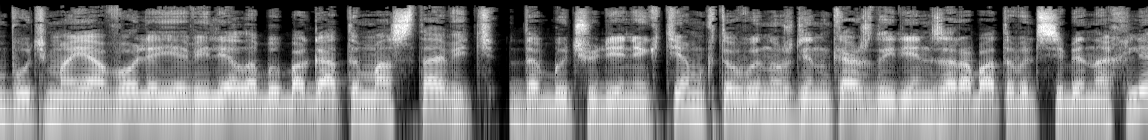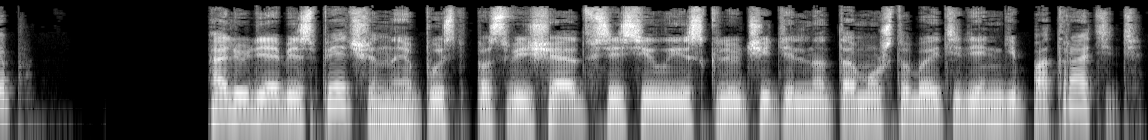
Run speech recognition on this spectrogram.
Будь моя воля, я велела бы богатым оставить добычу денег тем, кто вынужден каждый день зарабатывать себе на хлеб, а люди обеспеченные пусть посвящают все силы исключительно тому, чтобы эти деньги потратить.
